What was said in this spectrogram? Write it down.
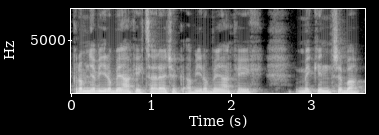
kromě výroby nějakých CDček a výroby nějakých mikin třeba.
